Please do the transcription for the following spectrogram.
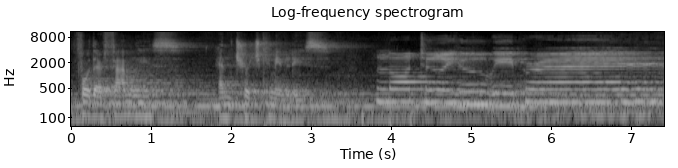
for their families and church communities. Lord, to you we pray.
